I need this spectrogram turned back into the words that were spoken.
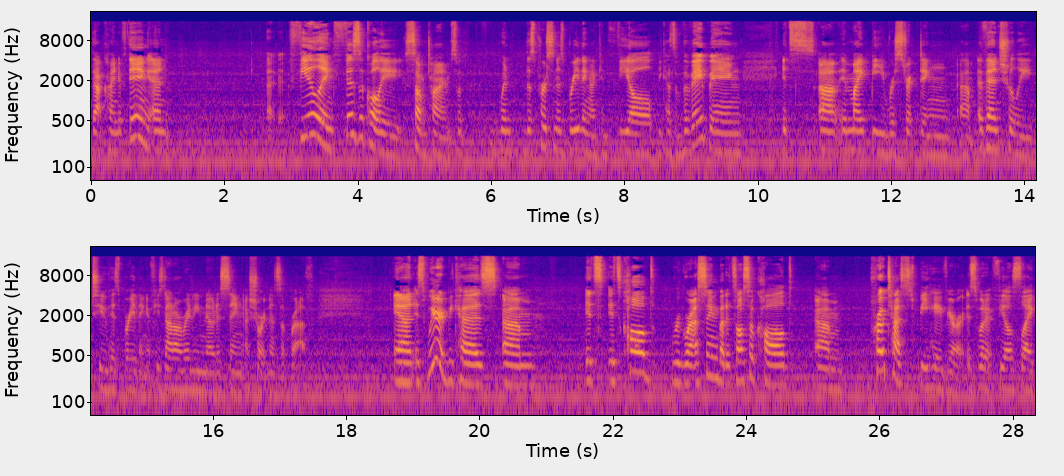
that kind of thing. And uh, feeling physically sometimes with when this person is breathing, I can feel because of the vaping, it's uh, it might be restricting um, eventually to his breathing if he's not already noticing a shortness of breath. And it's weird because um, it's it's called regressing, but it's also called um, protest behavior is what it feels like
